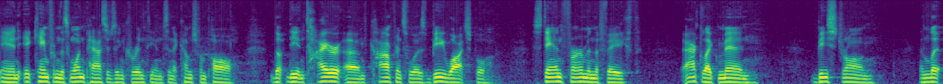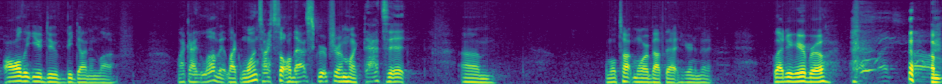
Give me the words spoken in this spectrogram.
and it came from this one passage in Corinthians, and it comes from Paul. The, the entire um, conference was be watchful, stand firm in the faith, act like men, be strong, and let all that you do be done in love. Like, I love it. Like, once I saw that scripture, I'm like, that's it. Um, and we'll talk more about that here in a minute. Glad you're here, bro. Um,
